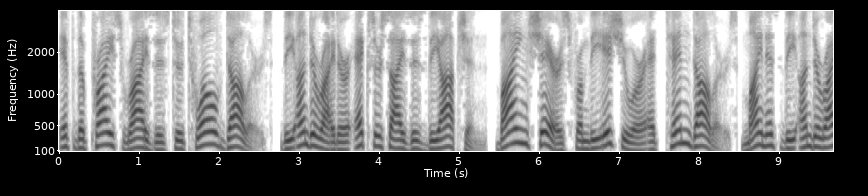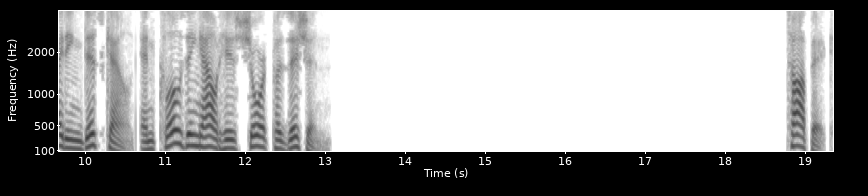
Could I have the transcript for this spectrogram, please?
If the price rises to $12, the underwriter exercises the option, buying shares from the issuer at $10 minus the underwriting discount and closing out his short position. Topic:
